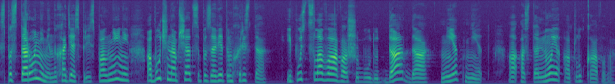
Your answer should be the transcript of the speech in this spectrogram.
С посторонними, находясь при исполнении, обучен общаться по заветам Христа. И пусть слова ваши будут «да, да», нет, нет, а остальное от лукавого.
